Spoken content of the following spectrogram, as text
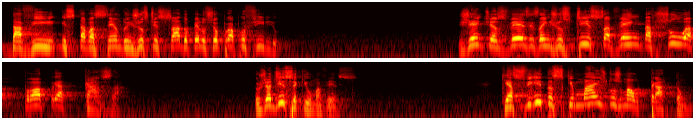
Davi estava sendo injustiçado pelo seu próprio filho. Gente, às vezes a injustiça vem da sua própria casa. Eu já disse aqui uma vez que as feridas que mais nos maltratam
